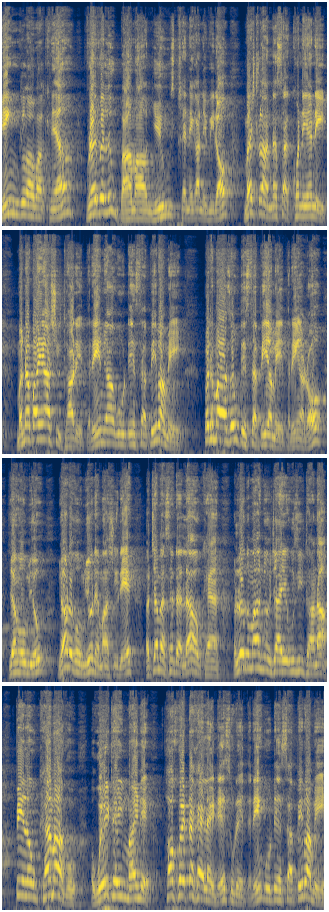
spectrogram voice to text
မင်္ဂလာပါခင်ဗျာ Revolut Burma News Channel ကနေပြီးတော့ Match လ29ရက်နေ့မနက်ပိုင်းရရှိထားတဲ့သတင်းများကိုတင်ဆက်ပေးပါမယ်ပထမဆုံးတင်ဆက်ပေးရမယ့်သတင်းကတော့ရန်ကုန်မြို့မြောက်တကုံမြို့နယ်မှာရှိတဲ့အကြမ်းဖက်ဆက်တဲ့လက်အောက်ခံအလုသမားညွှန်ကြားရေးဦးစီးဌာနပင်လုံခမ်းမကိုအဝေးထိန်မိုင်းနဲ့ဖောက်ခွဲတက်ခိုက်လိုက်တဲ့ဆိုတဲ့သတင်းကိုတင်ဆက်ပေးပါမယ်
